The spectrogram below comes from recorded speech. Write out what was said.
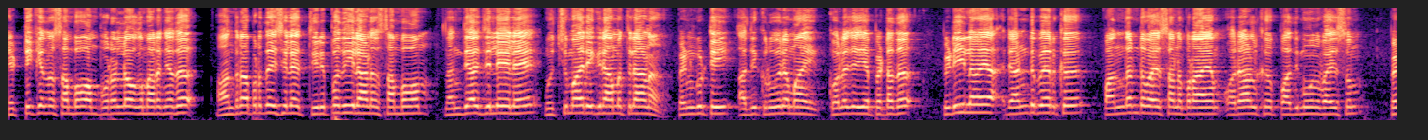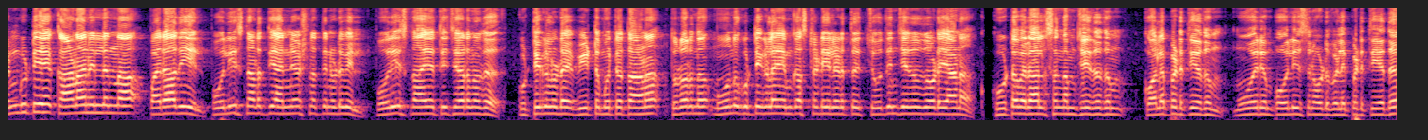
ഞെട്ടിക്കുന്ന സംഭവം പുറംലോകമറിഞ്ഞത്. ആന്ധ്രാപ്രദേശിലെ തിരുപ്പതിയിലാണ് സംഭവം. നന്ദ്യാൽ ജില്ലയിലെ മുച്ചുമാരി ഗ്രാമത്തിലാണ് പെൺകുട്ടി അതിക്രൂരമായി കൊല ചെയ്യപ്പെട്ടത്. പിടിയിലായ രണ്ടു പേർക്ക് പന്ത്രണ്ട് വയസ്സാണ് പ്രായം. ഒരാൾക്ക് പതിമൂന്ന് വയസ്സും പെൺകുട്ടിയെ കാണാനില്ലെന്ന പരാതിയിൽ പോലീസ് നടത്തിയ അന്വേഷണത്തിനൊടുവിൽ പോലീസ് നായ എത്തിച്ചേർന്നത് കുട്ടികളുടെ വീട്ടുമുറ്റത്താണ്. തുടർന്ന് മൂന്ന് കുട്ടികളെയും കസ്റ്റഡിയിലെടുത്ത് ചോദ്യം ചെയ്തതോടെയാണ് കൂട്ടബലാത്സംഗം ചെയ്തതും കൊലപ്പെടുത്തിയതും മൂവരും പോലീസിനോട് വെളിപ്പെടുത്തിയത്.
